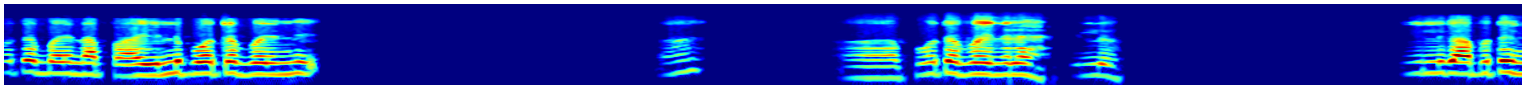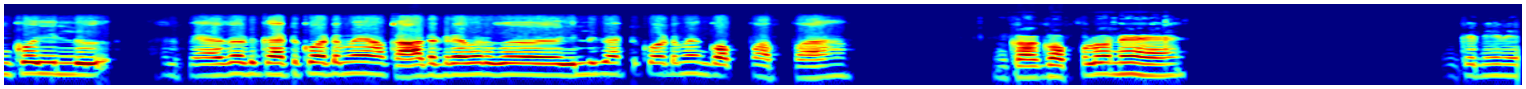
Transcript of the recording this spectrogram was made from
పోతే పోయింది అప్ప ఇల్లు పోతే పోయింది. పోతే పోయిందిలే ఇల్లు. ఇల్లు కాకపోతే ఇంకో ఇల్లు. అసలు పేదోడు కట్టుకోవడమే ఒక ఆటో డ్రైవర్ ఇల్లు కట్టుకోవడమే గొప్ప అప్ప. ఇంకా గొప్పలోనే ఇంకా నేను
